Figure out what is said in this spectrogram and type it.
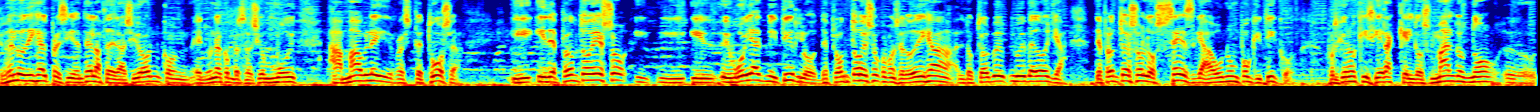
Yo se lo dije al presidente de la federación con, en una conversación muy amable y respetuosa. Y, y, de pronto eso, y, y, y, voy a admitirlo, de pronto eso, como se lo dije al doctor Luis Bedoya, de pronto eso lo sesga a uno un poquitico, porque uno quisiera que los malos no, uh,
